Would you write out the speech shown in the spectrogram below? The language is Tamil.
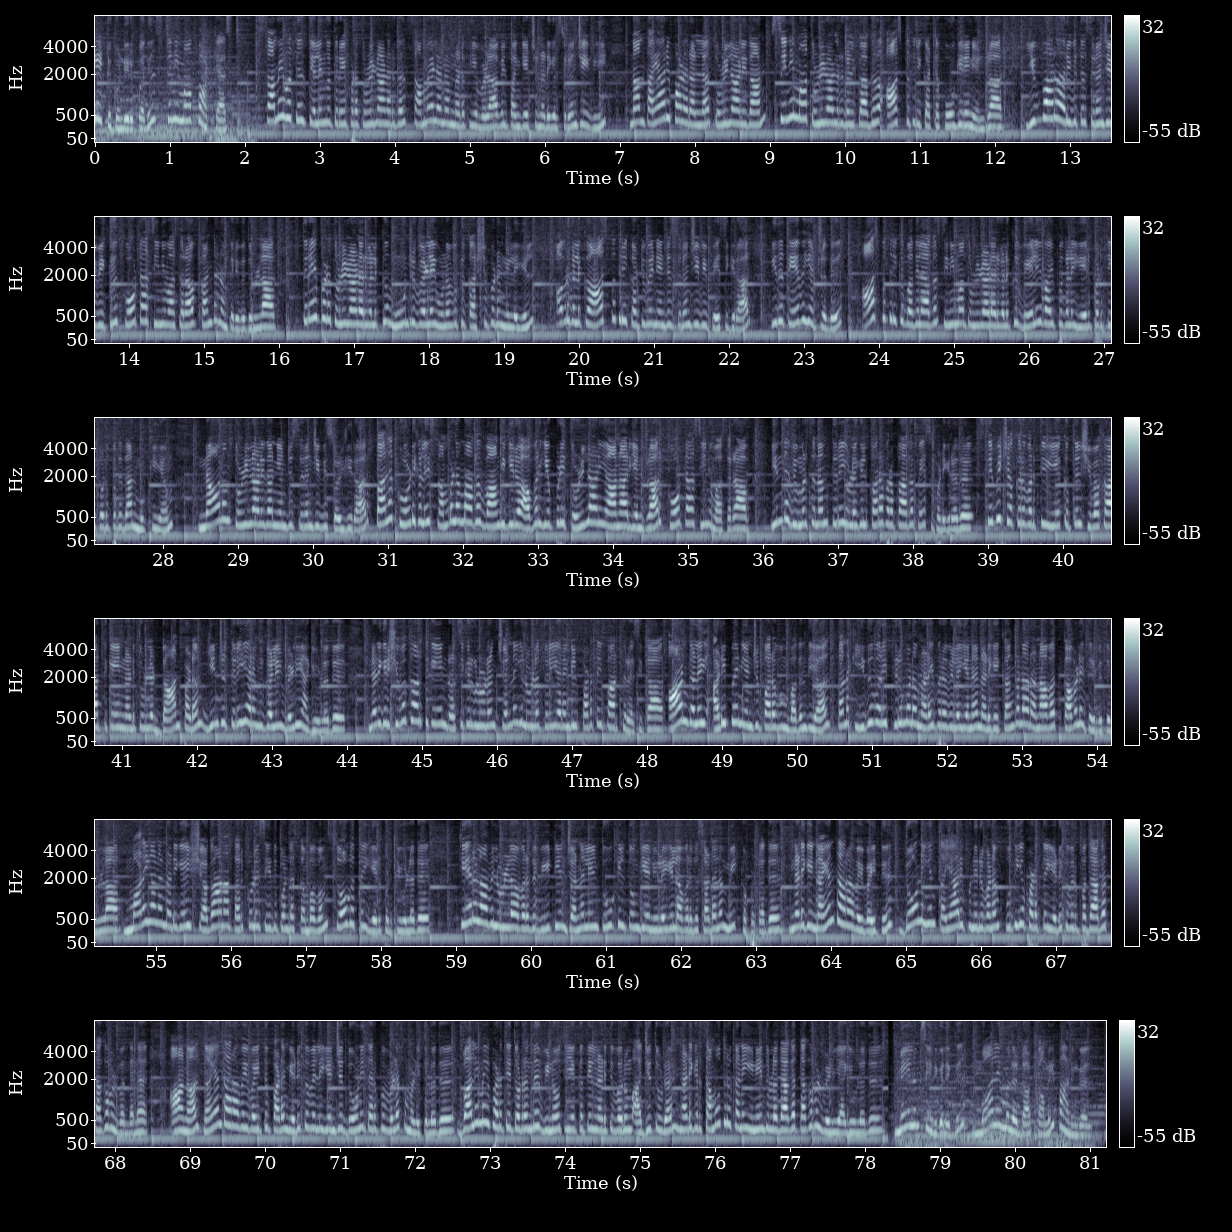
கேட்டுக்கொண்டிருப்பது சினிமா பாட்காஸ்ட். சமீபத்தில் தெலுங்கு திரைப்பட தொழிலாளர்கள் சம்மேளனம் நடத்திய விழாவில் பங்கேற்ற நடிகர் சிரஞ்சீவி நான் தயாரிப்பாளர் அல்ல தொழிலாளிதான் சினிமா தொழிலாளர்களுக்காக ஆஸ்பத்திரி கட்ட போகிறேன் என்றார். இவ்வாறு அறிவித்த சிரஞ்சீவிக்கு கோட்டா சீனிவாசராவ் கண்டனம் தெரிவித்துள்ளார். திரைப்பட தொழிலாளர்களுக்கு மூன்று வேளை உணவுக்கு கஷ்டப்படும் நிலையில் அவர்களுக்கு ஆஸ்பத்திரி கட்டுவேன் என்று சிரஞ்சீவி பேசுகிறார். இது தேவையற்றது. ஆஸ்பத்திரிக்கு பதிலாக சினிமா தொழிலாளர்களுக்கு வேலை வாய்ப்புகளை ஏற்படுத்தி கொடுப்பதுதான் முக்கியம். நானும் தொழிலாளிதான் என்று சிரஞ்சீவி சொல்கிறார். பல கோடிகளை சம்பளமாக வாங்குகிற அவர் எப்படி தொழிலாளி ஆனார் என்றார் கோட்டா சீனிவாசராவ். இந்த விமர்சனம் திரையுலகில் பரபரப்பாக பேசப்படுகிறது. சிபி சக்கரவர்த்தி இயக்கத்தில் சிவகார்த்திகேயன் நடித்துள்ள டான் படம் இன்று திரையரங்குகளில் வெளியாகியுள்ளது. நடிகர் சிவகார்த்திகேயன் ரசிகர்களுடன் சென்னையில் உள்ள திரையரங்கில் படத்தை பார்த்து ரசித்தார். ஆண்களை அடிப்பேன் என்று பரவும் வதந்தியால் தனக்கு இதுவரை திருமணம் நடைபெறவில்லை என நடிகை கங்கனா ரணாவத் கவலை தெரிவித்துள்ளார். மலையாள நடிகை ஷகானா தற்கொலை செய்து கொண்ட சம்பவம் சோகத்தை ஏற்படுத்தியுள்ளது. கேரளாவில் உள்ள அவரது வீட்டின் ஜன்னலில் தூக்கில் தொங்கிய நிலையில் அவரது சடலம் மீட்கப்பட்டது. நடிகை நயன்தாராவை வைத்து தோனியின் தயாரிப்பு நிறுவனம் புதிய படத்தை எடுக்கவிருப்பதாக தகவல் வந்தன. ஆனால் நயன்தாராவை வைத்து படம் எடுக்கவில்லை என்று தோனி தரப்பு விளக்கம் அளித்துள்ளது. வலிமை படத்தை தொடர்ந்து வினோத் இயக்கத்தில் நடித்து வரும் அஜித்துடன் நடிகர் சமுத்திரக்கனி இணைந்துள்ளதாக தகவல் வெளியாகியுள்ளது. மேலும் செய்திகளுக்கு மாலைமலர் டாட் காமை பாருங்கள்.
